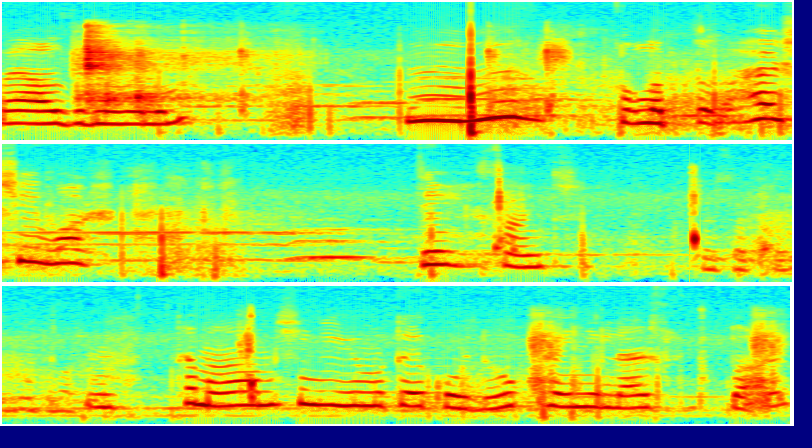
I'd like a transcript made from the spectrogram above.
Bayağı hazırlanalım. Hmm, dolapta da her şey var. Değil sanki. Tamam şimdi yumurtayı koyduk. Peynirler, sucuklar.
